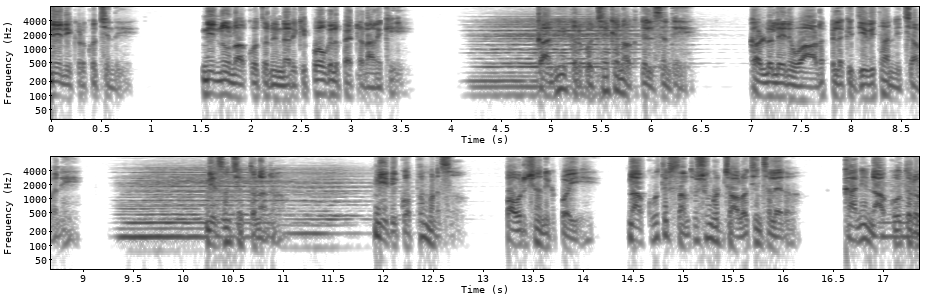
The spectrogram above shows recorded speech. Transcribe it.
నేను ఇక్కడికి వచ్చింది నిన్ను నా కూతుర్ని నరికి పోగులు పెట్టడానికి. కానీ ఇక్కడికి వచ్చాక నాకు తెలిసింది. కళ్ళు లేని ఓ ఆడపిల్లకి జీవితాన్ని ఇచ్చావని నిజం చెప్తున్నాను. నీది గొప్ప మనసు. పౌరుషానికి పోయి నా కూతురి సంతోషం గురించి ఆలోచించలేదు. కానీ నా కూతురు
